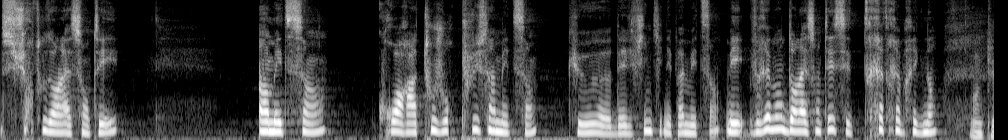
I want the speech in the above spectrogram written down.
surtout dans la santé, un médecin croira toujours plus un médecin que euh, Delphine qui n'est pas médecin. Mais vraiment, dans la santé, c'est très très prégnant. Ok.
